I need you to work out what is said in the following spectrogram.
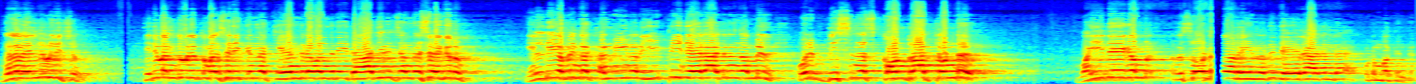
ഇന്നലെ വെല്ലുവിളിച്ചു. തിരുവനന്തപുരത്ത് മത്സരിക്കുന്ന കേന്ദ്രമന്ത്രി രാജീവ് ചന്ദ്രശേഖറും എൽ ഡി എഫിന്റെ കൺവീനർ ഇ പി ജയരാജനും തമ്മിൽ ഒരു ബിസിനസ് കോൺട്രാക്ട് ഉണ്ട്. വൈദേകം റിസോർട്ട് എന്ന് പറയുന്നത് ജയരാജന്റെ കുടുംബത്തിന്റെ.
